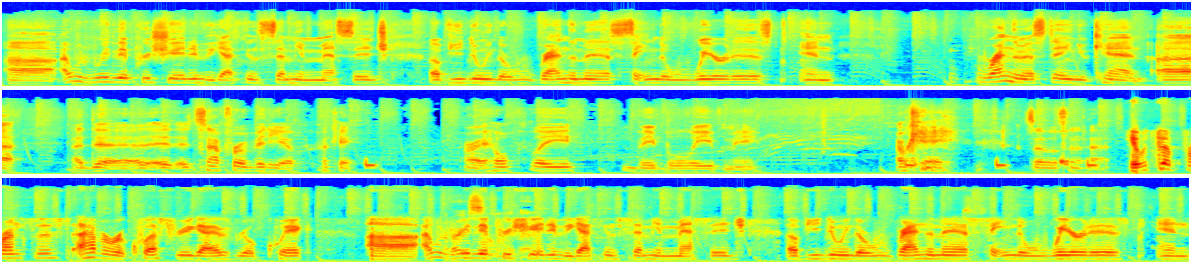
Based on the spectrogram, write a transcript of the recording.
Uh, I would really appreciate it if you guys can send me a message of you doing the randomest, saying the weirdest, and randomest thing you can. Uh, uh it's not for a video. Okay. Alright, hopefully they believe me. Okay, so listen to that. Hey, what's up, Francis? I have a request for you guys, real quick. Uh, I would really appreciate it if you guys can send me a message of you doing the randomest, saying the weirdest, and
